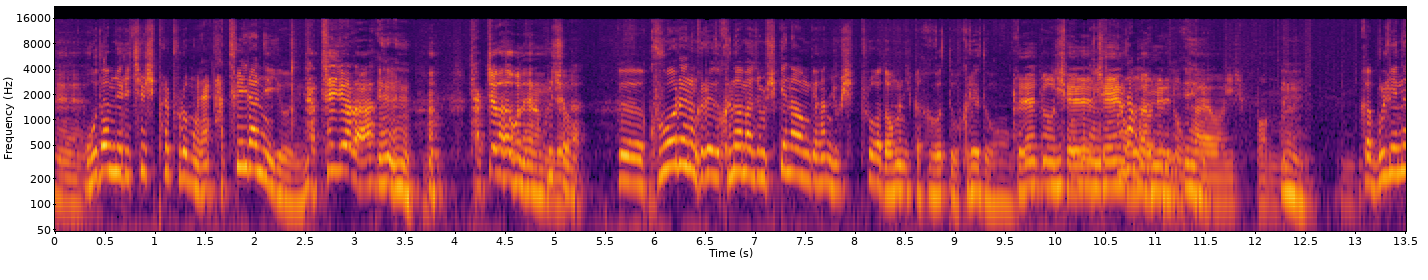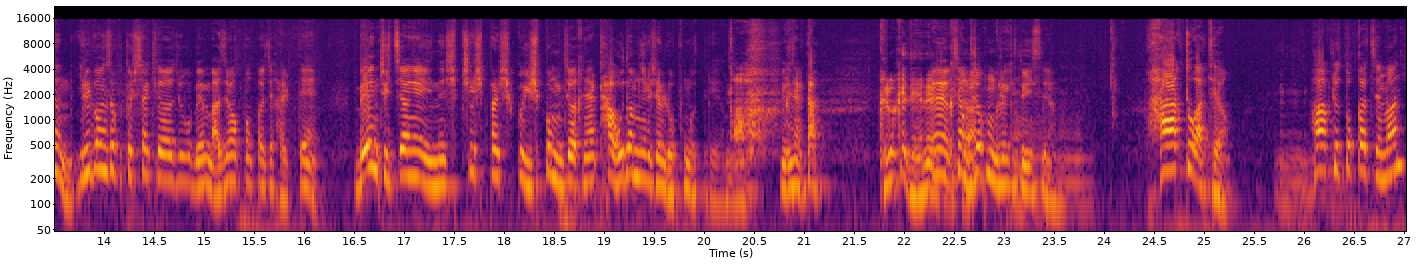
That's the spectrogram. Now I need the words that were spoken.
예. 오답률이 78%면 그냥 다 틀리라는 얘기거든요. 다 틀려라. 예, 예. 작정하고 내는 그렇죠. 문제다. 그 9월에는 그래도 그나마 좀 쉽게 나온 게 한 60%가 넘으니까 그것도 그래도 그래도 20번 제일 제일 오답률이. 높아요. 20번. 예. 음. 그러니까 물리는 1번서부터 시작해가지고 맨 마지막 번까지 갈 때 맨 뒷장에 있는 17, 18, 19, 20번 문제가 그냥 다 오답률이 제일 높은 것들이에요. 아 그냥 딱 그렇게 내네. 네, 진짜. 그냥 무조건 그렇게 돼 있어요. 음, 화학도 같아요. 음. 화학도 똑같지만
